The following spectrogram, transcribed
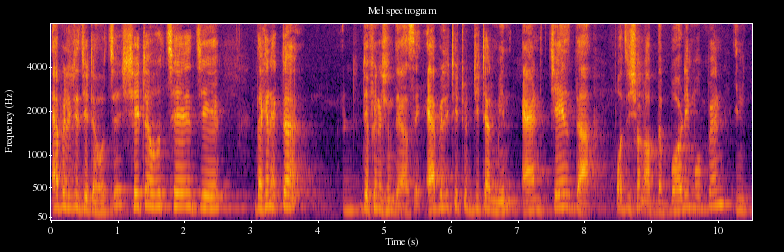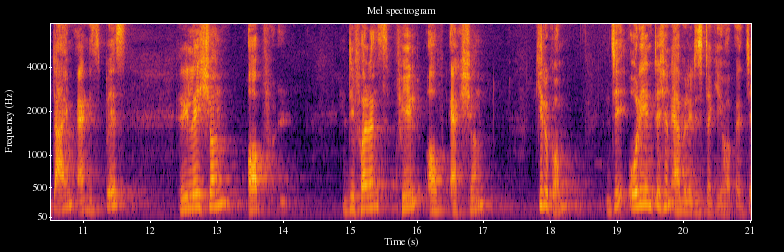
ability যেটা হচ্ছে, সেটা হচ্ছে যে, দেখেন একটা ডেফিনেশন দেওয়া আছে ability to determine and change the position of the body movement in time and space relation of difference field of action কীরকম? যে ওরিয়েন্টেশন অ্যাবিলিটিসটা কী হবে? যে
